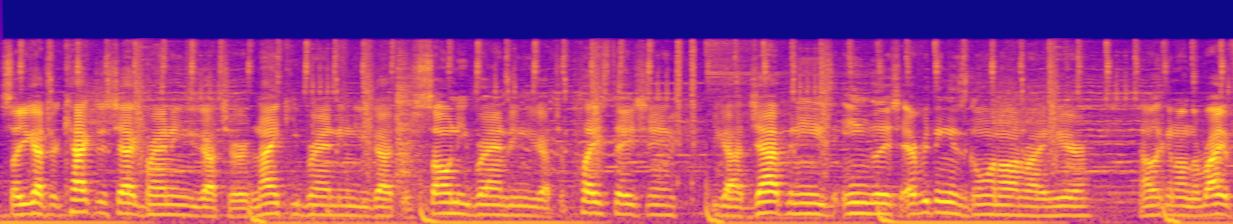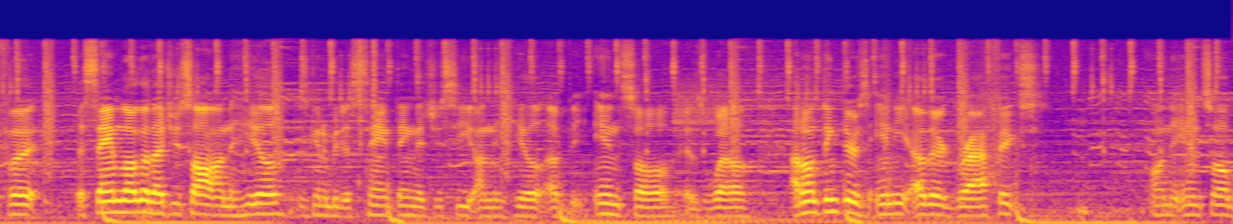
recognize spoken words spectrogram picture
So you got your Cactus Jack branding, you got your Nike branding, you got your Sony branding, you got your PlayStation, you got Japanese, English, everything is going on right here. Now looking on the right foot, the same logo that you saw on the heel is gonna be the same thing that you see on the heel of the insole as well. I don't think there's any other graphics on the insole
